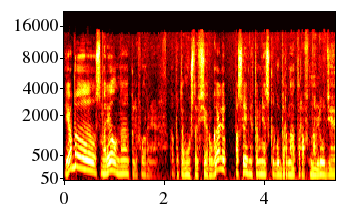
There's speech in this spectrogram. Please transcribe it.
я бы смотрел на Калифорнию, потому что все ругали последних там несколько губернаторов, но люди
